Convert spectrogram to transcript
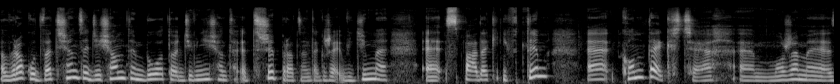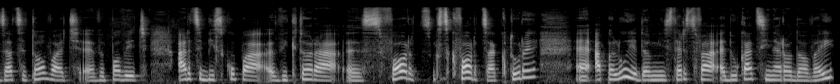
W roku 2010 było to 93%, także widzimy spadek i w tym kontekście możemy zacytować wypowiedź arcybiskupa Wiktora Skworca, który apeluje do Ministerstwa Edukacji Narodowej,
